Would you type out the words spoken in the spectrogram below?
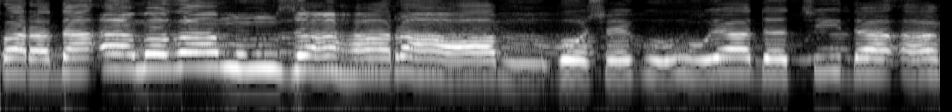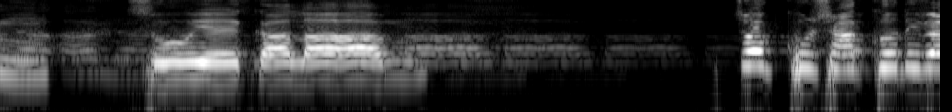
করদা আম গম জাহারাম, গোশে গুয়াদ চিদা আম সুয়ে কালাম। চক্ষু সাক্ষ্য দিবে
